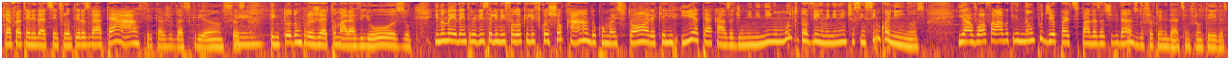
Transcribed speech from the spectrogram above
que a Fraternidade Sem Fronteiras vai até a África ajudar as crianças. Sim. Tem todo um projeto maravilhoso. E no meio da entrevista ele me falou que ele ficou chocado com uma história que ele ia até a casa de um menininho muito novinho, o menininho tinha assim cinco aninhos. E a avó falava que ele não podia participar das atividades atividades do Fraternidade Sem Fronteiras.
